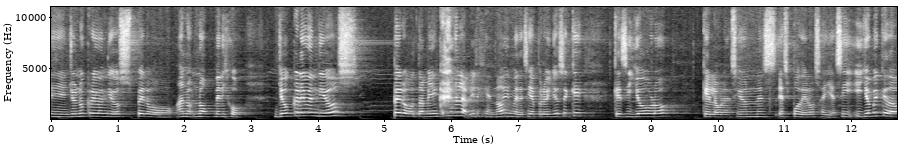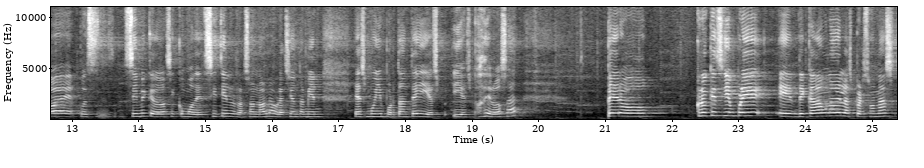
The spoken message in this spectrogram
eh, yo no creo en Dios, pero, ah, no, no, me dijo, yo creo en Dios, pero también creo en la Virgen, ¿no? Y me decía, pero yo sé que, que si yo oro, que la oración es, es poderosa y así. Y yo me quedaba, eh, pues sí me quedaba así como de, sí tienes razón, ¿no? La oración también es muy importante y es, y es poderosa. Pero creo que siempre eh, de cada una de las personas,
